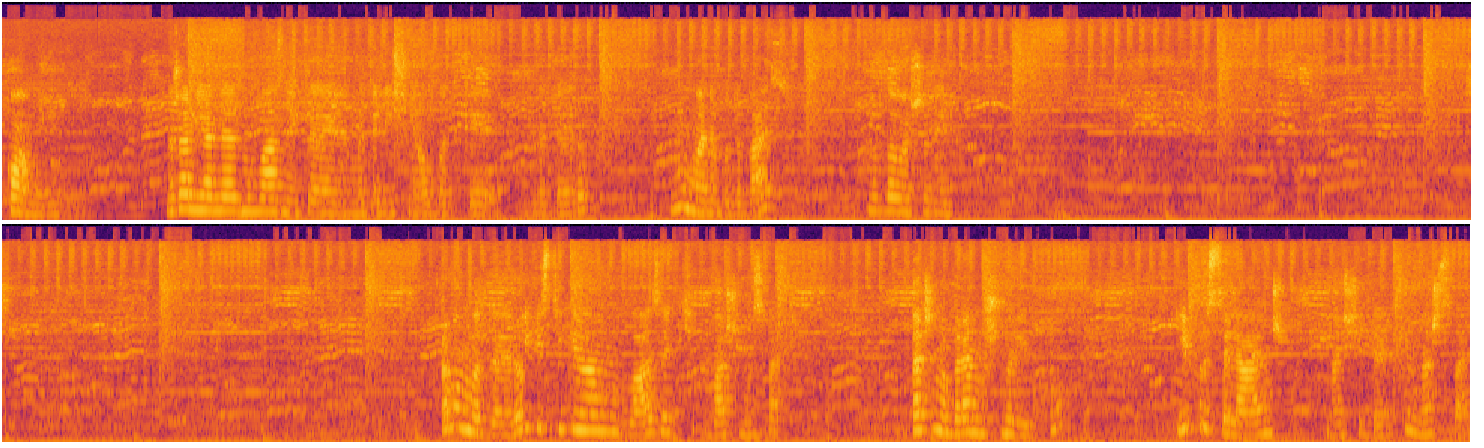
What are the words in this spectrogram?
в комірі. На жаль, я не змогла знайти металічні обладки для дирок. Ну, у мене буде без. Можливо, що не. Робимо тільки стільки вам влазить в вашому светрі. Далі ми беремо шнурівку і простеляємо наші дирки в наш светр.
